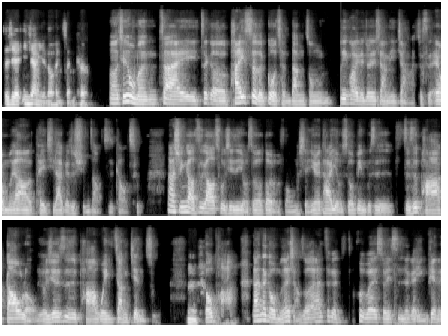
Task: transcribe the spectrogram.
这些印象也都很深刻。啊，其实我们在这个拍摄的过程当中，另外一个就是像你讲的，就是哎，我们要陪其他哥去寻找至高处。那寻找至高处，其实有时候都有风险，因为它有时候并不是只是爬高楼，有些是爬违章建筑。嗯，都爬。那那个我们在想说，哎，这个会不会随时那个影片的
